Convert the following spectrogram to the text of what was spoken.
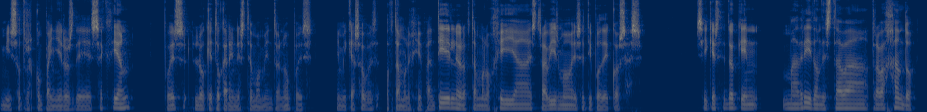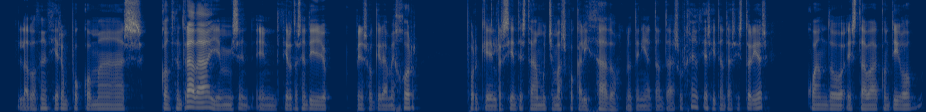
mis otros compañeros de sección, pues lo que tocar en este momento, ¿no? Pues en mi caso, pues, oftalmología infantil, neurooftalmología, estrabismo, ese tipo de cosas. Sí que es cierto que en Madrid, donde estaba trabajando, la docencia era un poco más concentrada y en, en cierto sentido yo pienso que era mejor porque el residente estaba mucho más focalizado, no tenía tantas urgencias y tantas historias cuando estaba contigo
